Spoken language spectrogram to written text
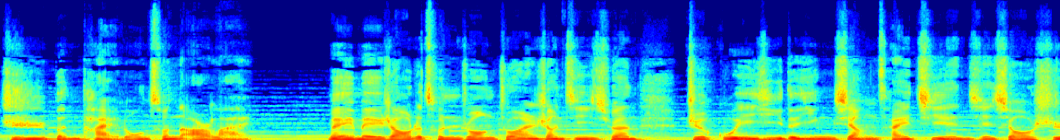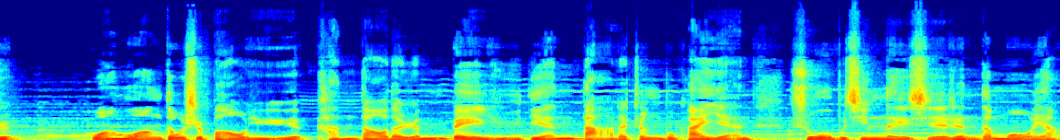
直奔泰龙村而来。每每绕着村庄转上几圈，这诡异的影像才渐渐消失。往往都是暴雨，看到的人被雨点打得睁不开眼，说不清那些人的模样。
